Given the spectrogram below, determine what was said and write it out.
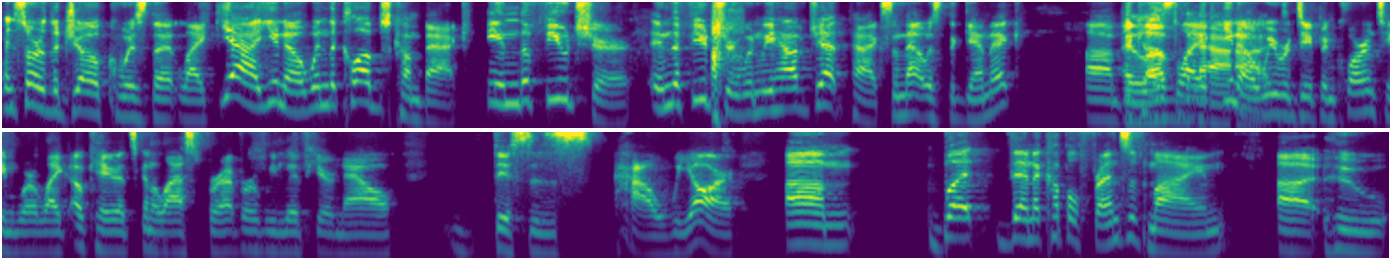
and sort of the joke was that, like, yeah, you know, when the clubs come back in the future, in the future, when we have jetpacks, and that was the gimmick. Um, because, like, you know, we were deep in quarantine. We're like, okay, it's going to last forever. We live here now. This is how we are. Um, but then a couple friends of mine uh, who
